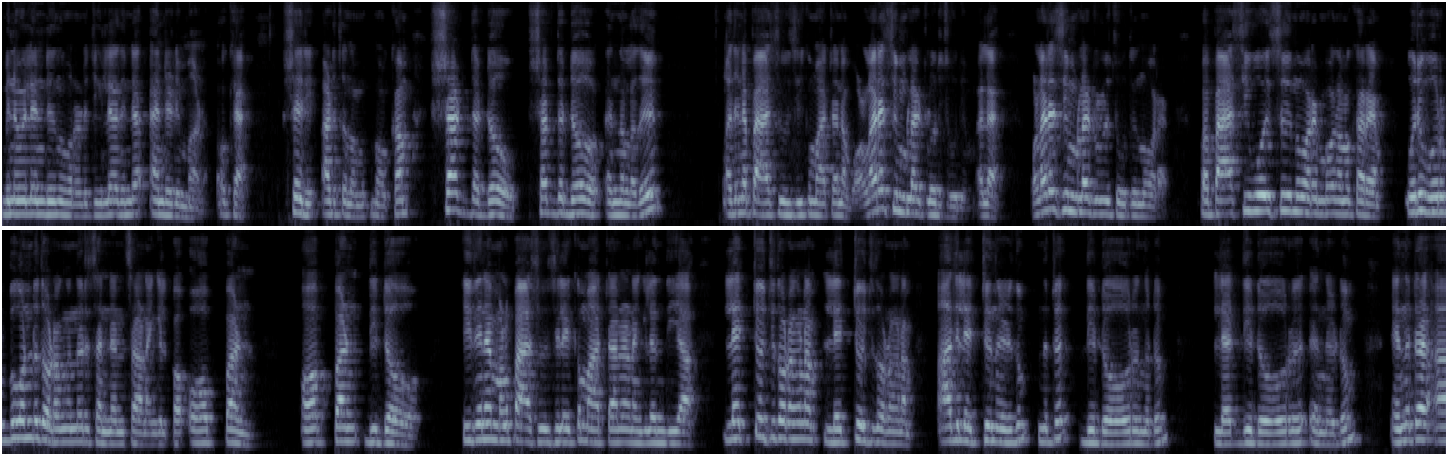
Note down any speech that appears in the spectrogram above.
ബിനോവലന്റ് എന്ന് പറഞ്ഞിട്ടുണ്ടെങ്കിൽ അതിന്റെ ആന്റഡിമാണ് ഓക്കെ ശരി അടുത്ത നമുക്ക് നോക്കാം. Shut the door shut the door എന്നുള്ളത് അതിനെ പാസീവ് വോയിസിലേക്ക് മാറ്റാൻ വളരെ സിമ്പിൾ ആയിട്ടുള്ള ഒരു ചോദ്യം അല്ലേ? വളരെ സിമ്പിൾ ആയിട്ടുള്ള ഒരു ചോദ്യം എന്ന് പറയാം. ഇപ്പൊ പാസീവ് വോയിസ് എന്ന് പറയുമ്പോൾ നമുക്കറിയാം ഒരു വെർബ് കൊണ്ട് തുടങ്ങുന്ന ഒരു സെന്റൻസ് ആണെങ്കിൽ ഇപ്പൊ ഓപ്പൺ ഓപ്പൺ ദി ഡോ ഇതിനെ നമ്മൾ പാസീവ് വോയിസിലേക്ക് മാറ്റാനാണെങ്കിൽ എന്ത് ചെയ്യുക ലെറ്റ് വെച്ച് തുടങ്ങണം. ലെറ്റ് വെച്ച് തുടങ്ങണം. ആദ്യം ലെറ്റ് എന്ന് എഴുതും. എന്നിട്ട് ദി ഡോർ എന്നിടും. ലെറ്റ് ദി ഡോർ എന്നിടും. എന്നിട്ട് ആ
